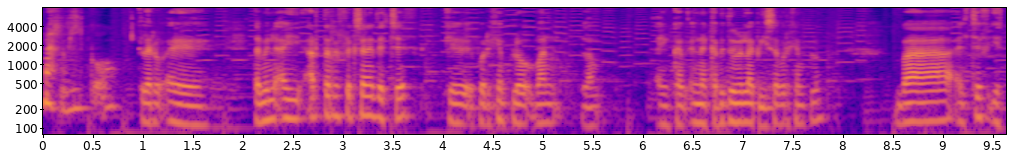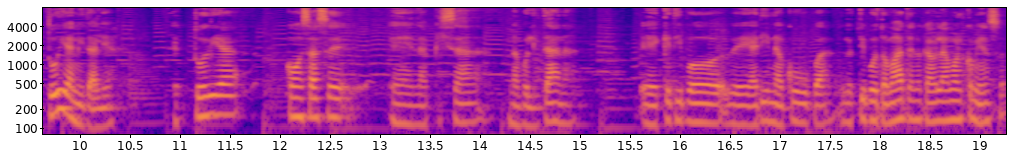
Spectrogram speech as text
más rico. Claro, eh, también hay hartas reflexiones de chef que, por ejemplo, van en el capítulo de la pizza, por ejemplo, va el chef y estudia en Italia, estudia cómo se hace eh, la pizza napolitana, eh, qué tipo de harina ocupa, los tipos de tomate, lo que hablamos al comienzo.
